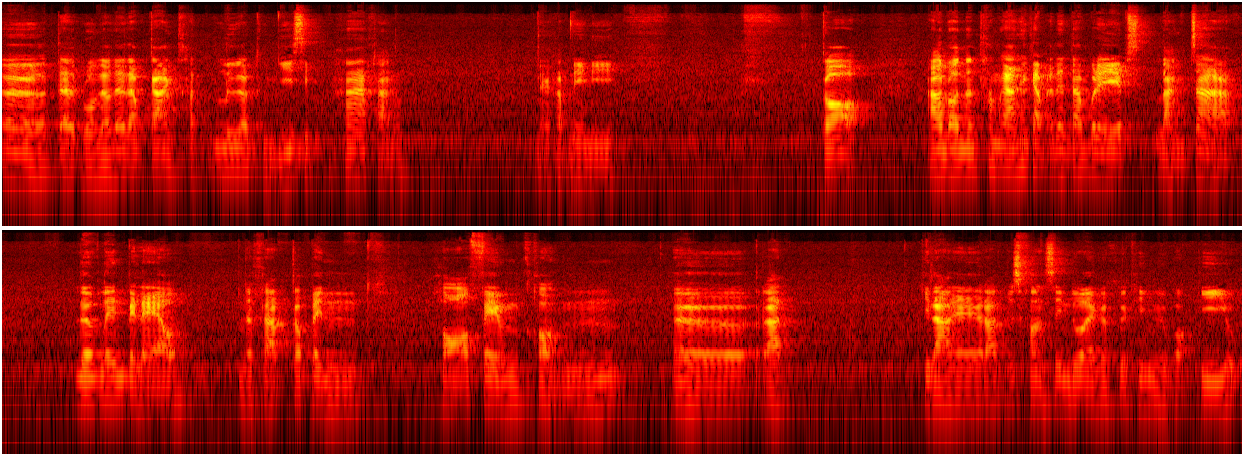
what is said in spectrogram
เออแต่รวมแล้วได้รับการคัดเลือกถึง 25 ครั้ง นะครับในนี้ ก็อารอนนั้นทำงานให้กับ Atlanta Braves หลังจากเลิกเล่นไปแล้วนะครับ ก็เป็น Hall of Fame ของเอ่อรัฐกีฬาในรัฐวิสคอนซินด้วยก็คือที่มิลวอกกี้อยู่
